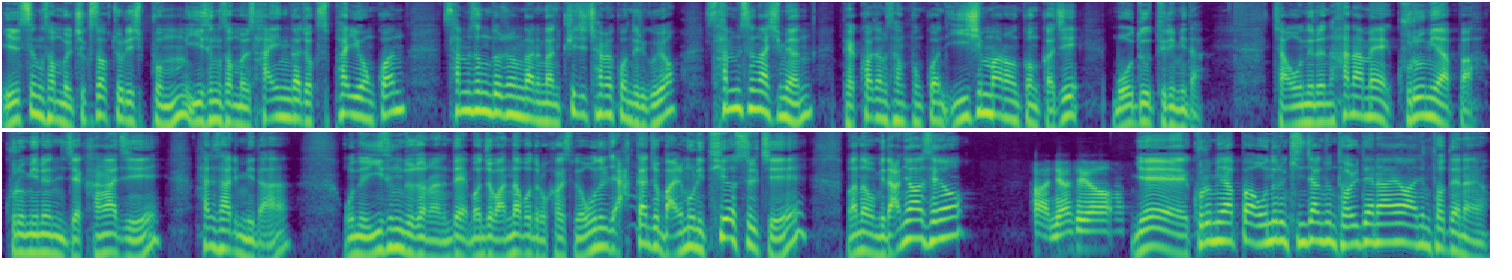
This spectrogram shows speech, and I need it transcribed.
1승 선물 즉석조리식품 2승 선물 4인 가족 스파 이용권 3승 도전 가능한 퀴즈 참여 권 드리고요. 3승 하시면 백화점 상품권 20만 원권까지 모두 드립니다. 자 오늘은 하남의 구름이 아빠. 구름이는 이제 강아지 한 살입니다. 오늘 2승 도전하는데 먼저 만나보도록 하겠습니다. 오늘 약간 좀 말문이 튀었을지 만나봅니다. 안녕하세요. 아, 안녕하세요. 예 구름이 아빠 오늘은 긴장 좀 덜 되나요? 아니면 더 되나요?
